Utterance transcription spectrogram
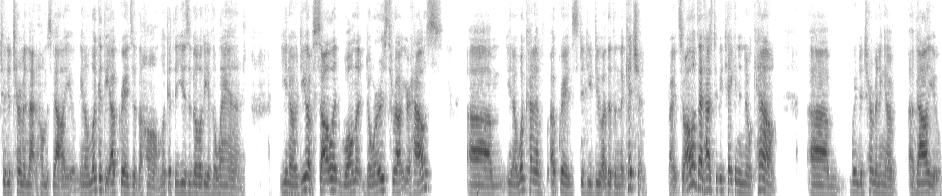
to determine that home's value. You know, look at the upgrades of the home, look at the usability of the land. You know, do you have solid walnut doors throughout your house? Um, you know, what kind of upgrades did you do other than the kitchen? Right. So all of that has to be taken into account um, when determining a, a value.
